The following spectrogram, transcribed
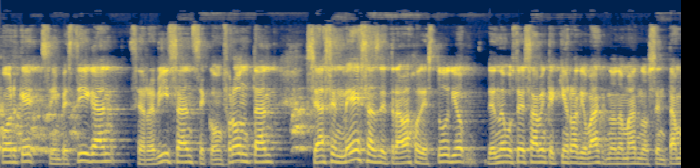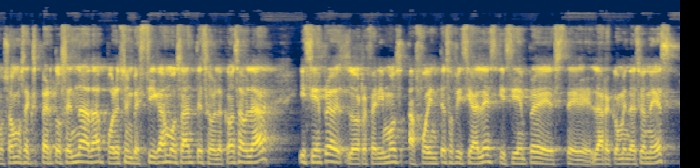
porque se investigan, se revisan, se confrontan, se hacen mesas de trabajo de estudio. De nuevo, ustedes saben que aquí en Radio Back no nada más nos sentamos, somos expertos en nada, por eso investigamos antes sobre lo que vamos a hablar y siempre lo referimos a fuentes oficiales y siempre este, la recomendación es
